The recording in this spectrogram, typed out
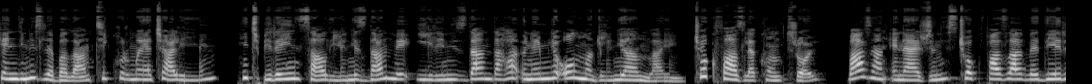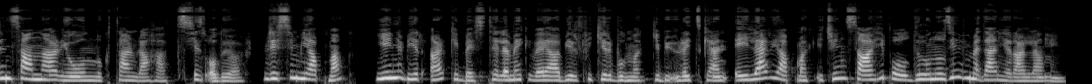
Kendinizle bağlantı kurmaya çalışın. Hiç bireyin sağlığınızdan ve iyiliğinizden daha önemli olmadığını anlayın. Çok fazla kontrol, bazen enerjiniz çok fazla ve diğer insanlar yoğunluktan rahatsız oluyor. Resim yapmak, yeni bir arki bestelemek veya bir fikir bulmak gibi üretken eyler yapmak için sahip olduğunuz ivmeden yararlanın.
